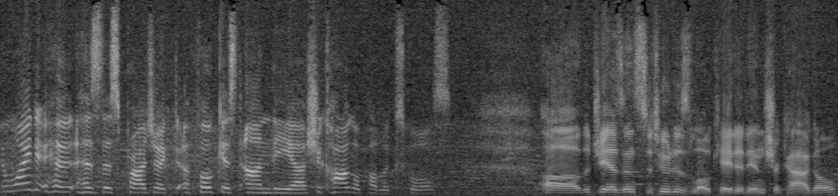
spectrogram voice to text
And why do, has this project uh, focused on the uh, Chicago public schools? Uh, the Jazz Institute is located in Chicago,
